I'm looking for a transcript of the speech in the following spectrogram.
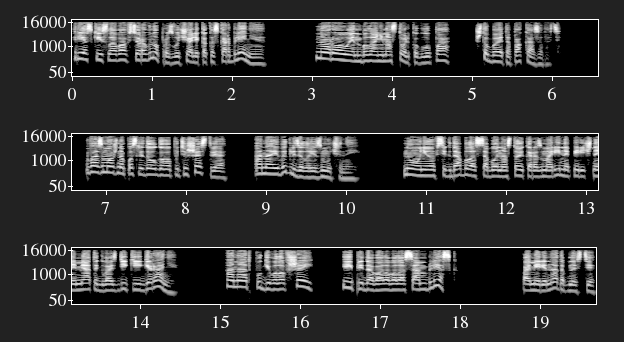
Резкие слова все равно прозвучали как оскорбление. Но Роуэн была не настолько глупа, чтобы это показывать. Возможно, после долгого путешествия она и выглядела измученной. Но у нее всегда была с собой настойка розмарина, перечной мяты, гвоздики и герани. Она отпугивала вшей и придавала волосам блеск. По мере надобности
